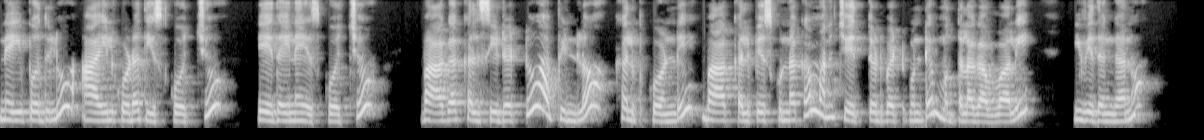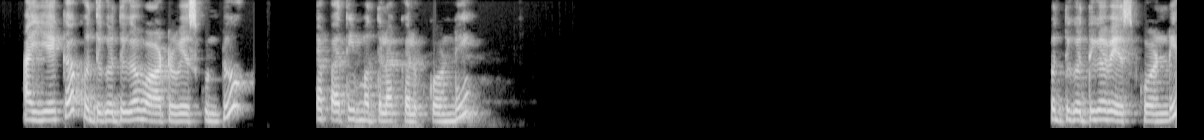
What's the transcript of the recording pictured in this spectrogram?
నెయ్యి పొదులు ఆయిల్ కూడా తీసుకోవచ్చు. ఏదైనా వేసుకోవచ్చు. బాగా కలిసేటట్టు ఆ పిండిలో కలుపుకోండి. బాగా కలిపేసుకున్నాక మనం చేతితో పట్టుకుంటే ముద్దలాగా అవ్వాలి. ఈ విధంగాను అయ్యాక కొద్ది కొద్దిగా వాటర్ వేసుకుంటూ చపాతీ ముద్దలాగా కలుపుకోండి. కొద్ది కొద్దిగా వేసుకోండి.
